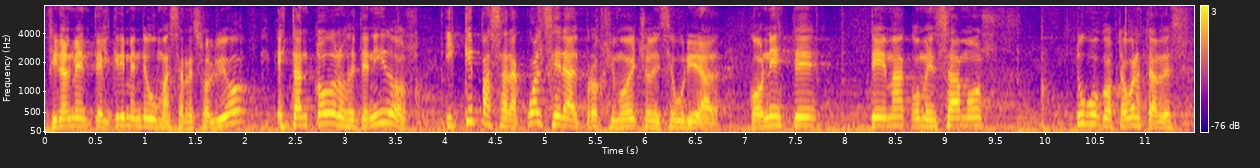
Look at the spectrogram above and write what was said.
Finalmente, el crimen de Uma se resolvió. ¿Están todos los detenidos? ¿Y qué pasará? ¿Cuál será el próximo hecho de inseguridad? Con este tema comenzamos. Tugo Costa, buenas tardes.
